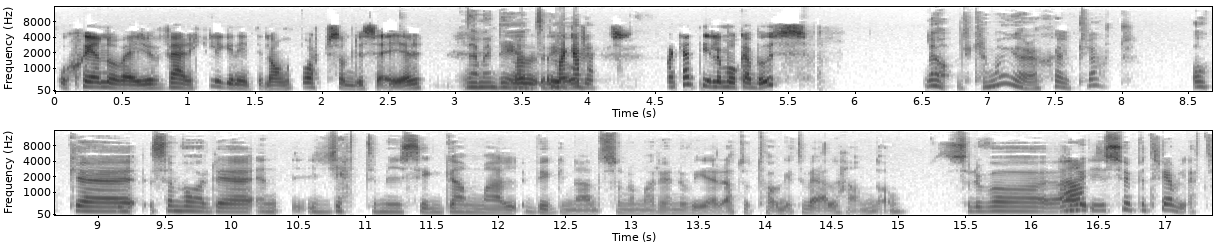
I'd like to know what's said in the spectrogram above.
Och Genova är ju verkligen inte långt bort som du säger. Nej, men det är man, inte det. Man, kan, man kan till och med åka buss. Ja, det kan man göra självklart. Och eh, sen var det en jättemysig gammal byggnad som de har renoverat och tagit väl hand om. Så det var ja. Supertrevligt.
